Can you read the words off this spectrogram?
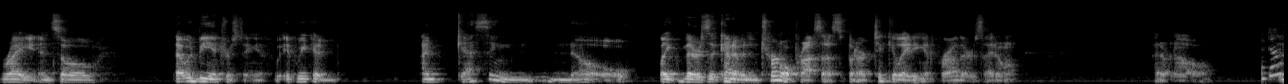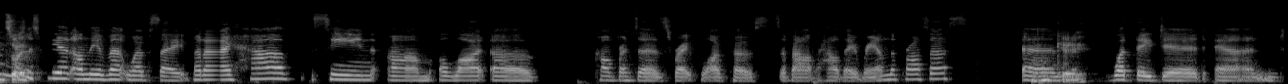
Right. And so that would be interesting if if we could I'm guessing no. Like there's a kind of an internal process, but articulating it for others, I don't I don't know. I don't so I- usually see it on the event website, but I have seen um, a lot of conferences write blog posts about how they ran the process and Okay. what they did and,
